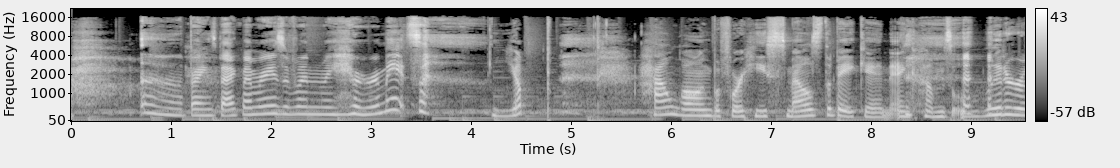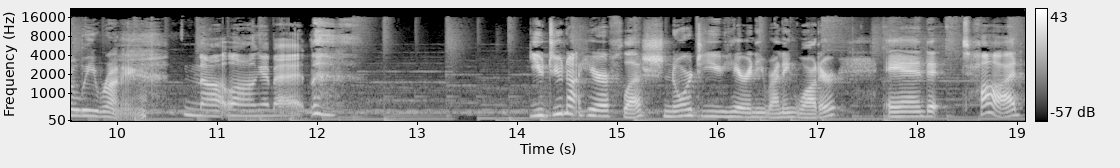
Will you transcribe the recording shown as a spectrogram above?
Uh, brings back memories of when we were roommates. Yup. How long before he smells the bacon and comes literally running? Not long, I bet. You do not hear a flush, nor do you hear any running water, and Todd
